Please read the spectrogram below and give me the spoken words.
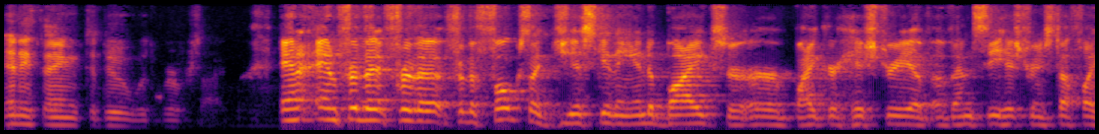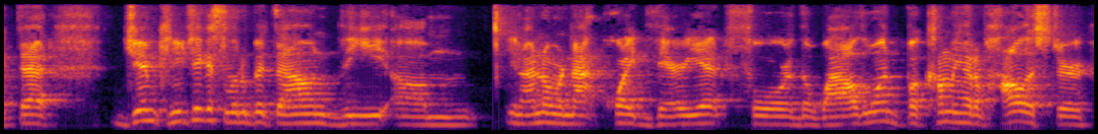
anything to do with Riverside. And and for the for the for the folks like just getting into bikes or, or biker history of, of MC history and stuff like that, Jim, can you take us a little bit down the um, you know I know we're not quite there yet for the wild one, but coming out of Hollister,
